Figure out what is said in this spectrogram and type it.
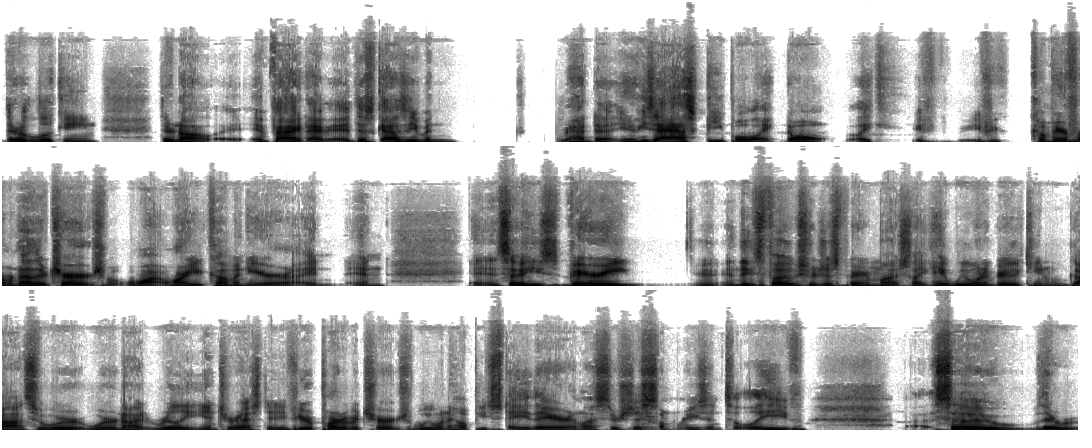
They're looking. They're not. In fact, this guy's even had to, you know, he's asked people like, don't like if you come here from another church, why why are you coming here? And and and so he's very and these folks are just very much like, hey, we want to grow the kingdom of God, so we're we're not really interested. If you're part of a church, we want to help you stay there, unless there's just some reason to leave. So they're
